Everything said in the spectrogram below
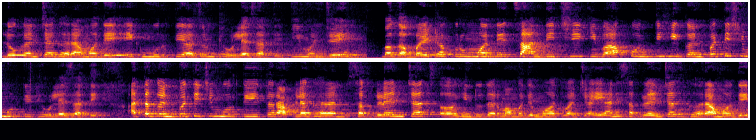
लोकांच्या घरामध्ये एक मूर्ती अजून ठेवल्या जाते. ती म्हणजे बघा बैठक रूममध्ये चांदीची किंवा कोणतीही गणपतीची मूर्ती ठेवल्या जाते. आता गणपतीची मूर्ती तर आपल्या घरां सगळ्यांच्याच हिंदू धर्मामध्ये महत्वाची आहे आणि सगळ्यांच्याच घरामध्ये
